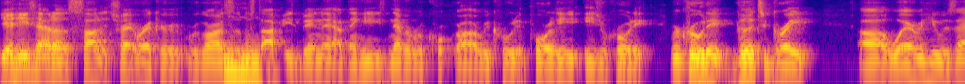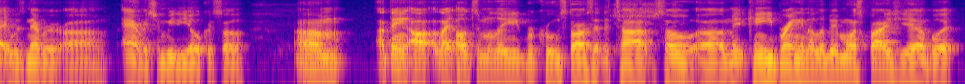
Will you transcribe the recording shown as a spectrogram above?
Yeah, he's had a solid track record, regardless mm-hmm. of the mm-hmm. stop he's been at. I think he's never rec- uh, recruited poorly. He's recruited recruited good to great. Uh, wherever he was at, it was never uh, average or mediocre. So, um, I think uh, like ultimately recruiting starts at the top. So uh, can he bring in a little bit more spice? Yeah, but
